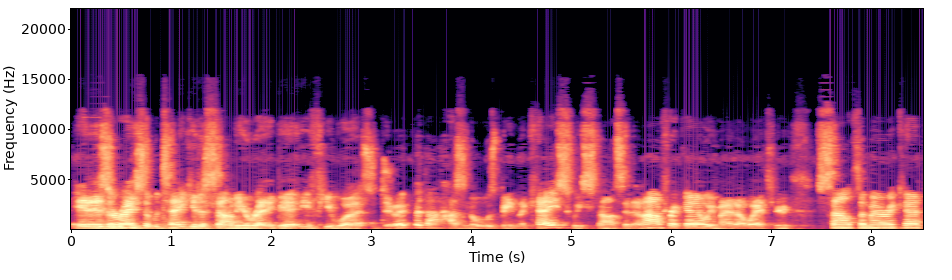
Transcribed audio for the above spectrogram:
It is a race that would take you to Saudi Arabia if you were to do it, but that hasn't always been the case. We started in Africa, we made our way through South America.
